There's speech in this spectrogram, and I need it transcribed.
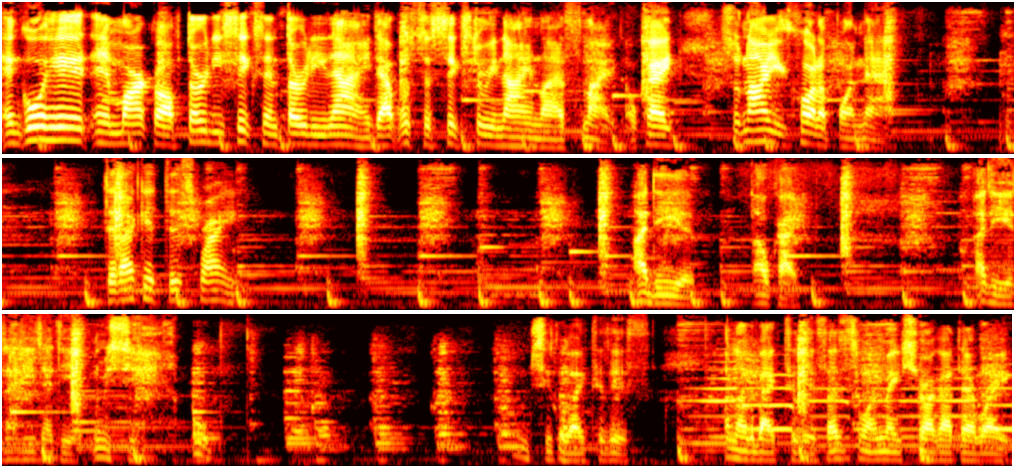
and go ahead and mark off 36 and 39 that was the 639 last night okay so now you're caught up on that did i get this right I did. Okay. I did, I did, I did. Let me see. Me see, go back to this. Go back to this. I just want to make sure I got that right.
